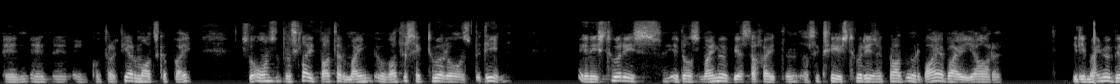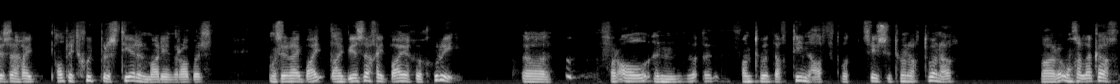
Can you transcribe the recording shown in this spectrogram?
en en en, en kontrakteermaatskappy. So ons besluit watter myn watter sektore ons bedien. En histories het ons mynbesigheid en as ek sê histories ek praat oor baie baie jare. Hierdie mynbesigheid altyd goed presteer in Marion Roberts. Ons het daai daai besigheid baie gegroei. Uh veral in uh, van 2010 af tot 2020 maar ongelukkig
